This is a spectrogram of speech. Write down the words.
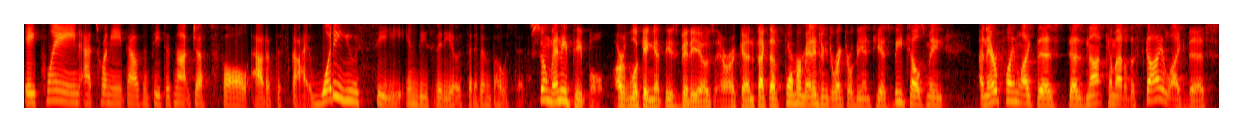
a plane at 28,000 feet does not just fall out of the sky. What do you see in these videos that have been posted? So many people are looking at these videos, Erica. In fact, a former managing director of the NTSB tells me an airplane like this does not come out of the sky like this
